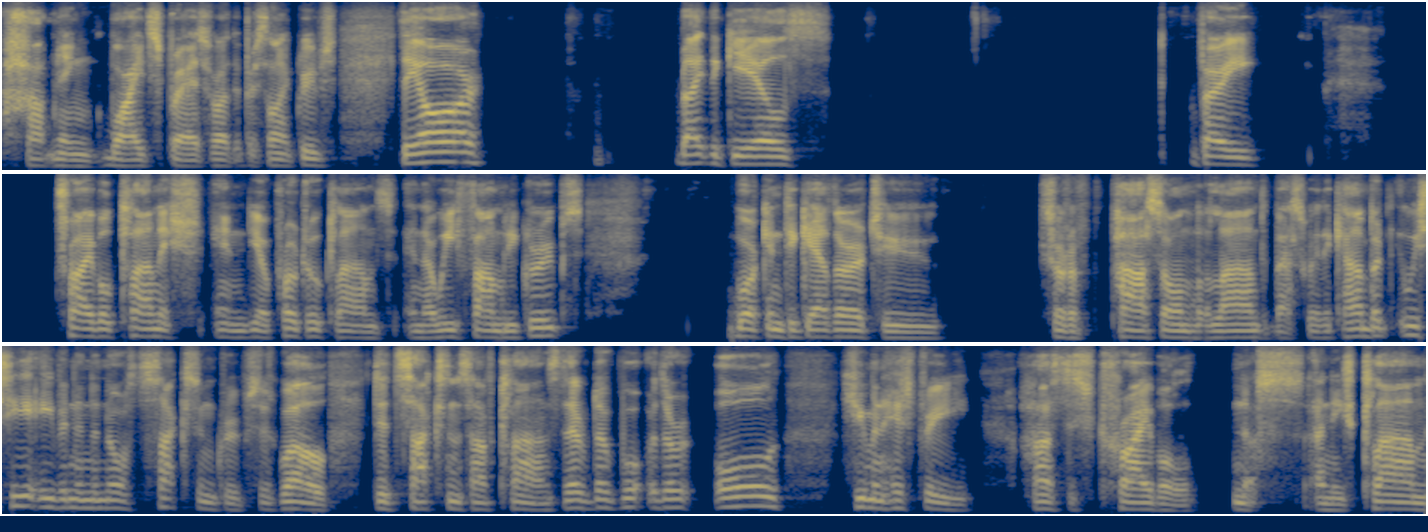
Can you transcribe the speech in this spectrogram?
happening widespread throughout the Brythonic groups. They are, like the Gaels, very tribal clannish in you know proto clans in their wee family groups working together to sort of pass on the land the best way they can. But we see it even in the North Saxon groups as well. Did Saxons have clans? They're they're, they're all human history has this tribalness and these clan.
